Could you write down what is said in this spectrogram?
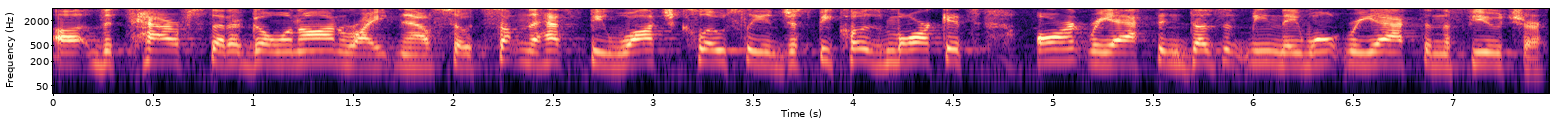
uh, the tariffs that are going on right now. So it's something that has to be watched closely. And just because markets are aren't reacting doesn't mean they won't react in the future.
